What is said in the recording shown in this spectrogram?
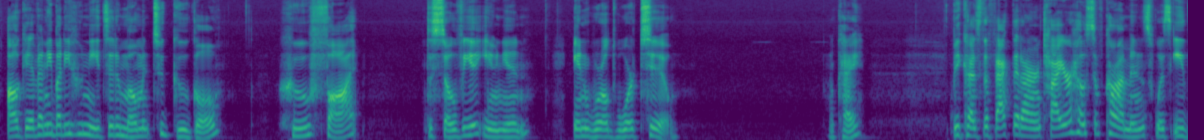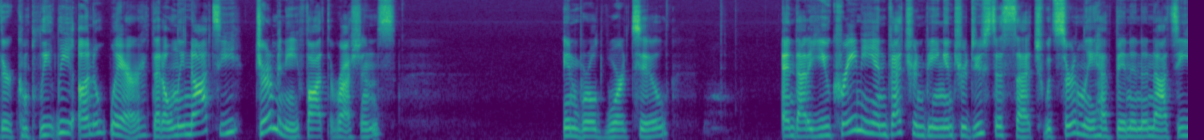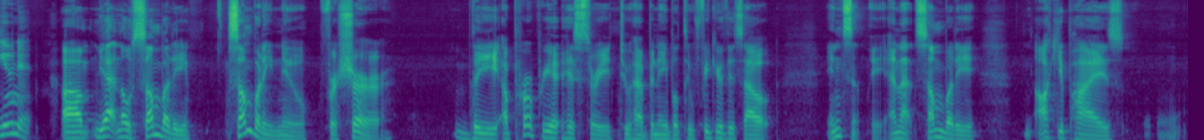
I'll give anybody who needs it a moment to Google who fought the Soviet Union in World War II. Okay? Because the fact that our entire House of Commons was either completely unaware that only Nazi Germany fought the Russians in World War II, and that a Ukrainian veteran being introduced as such would certainly have been in a Nazi unit. Um, yeah, no, somebody, somebody knew for sure the appropriate history to have been able to figure this out instantly, and that somebody occupies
